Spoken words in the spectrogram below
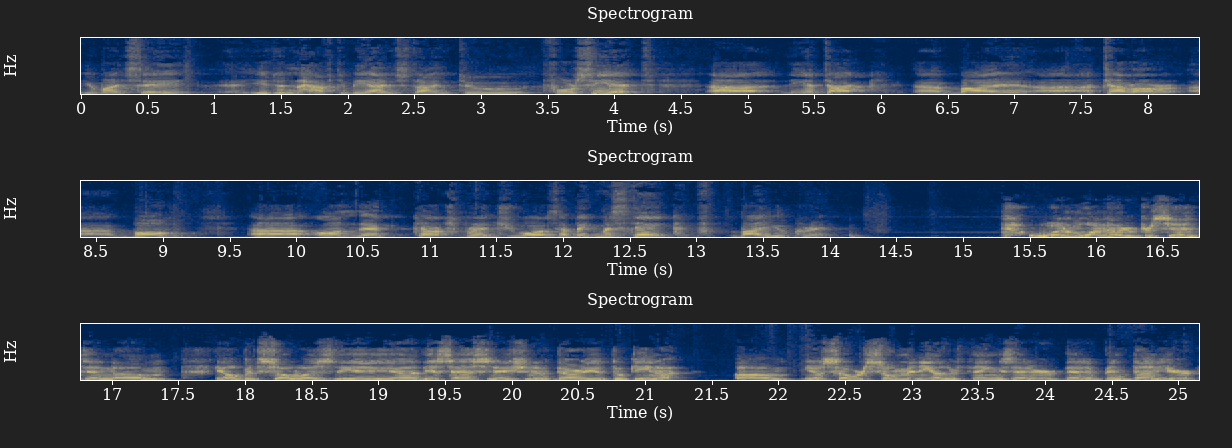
you might say you didn't have to be Einstein to foresee it. Uh, the attack uh, by a terror uh, bomb on the Kerch Bridge was a big mistake by Ukraine. One hundred percent, and um, you know, but so was the uh, the assassination of Daria Dugina. Um, you know, so were so many other things that are that have been done here.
